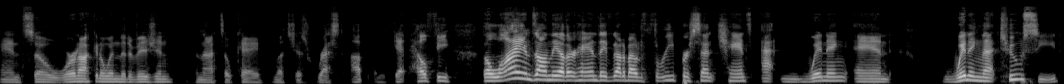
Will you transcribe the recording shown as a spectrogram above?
And so we're not going to win the division, and that's okay. Let's just rest up and get healthy. The Lions, on the other hand, they've got about a 3% chance at winning and winning that two seed.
